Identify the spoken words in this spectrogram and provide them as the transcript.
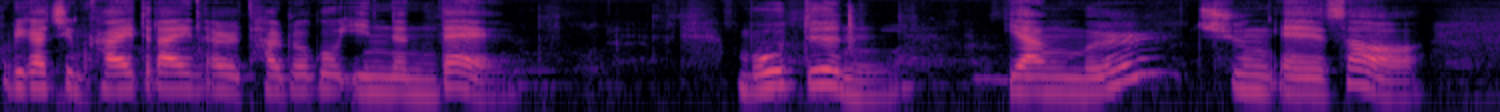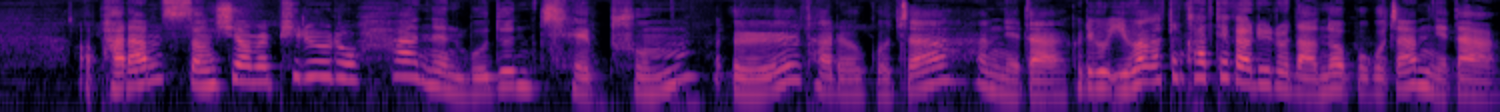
우리가 지금 가이드라인을 다루고 있는데 모든 약물 중에서 바람성 시험을 필요로 하는 모든 제품을 다루고자 합니다. 그리고 이와 같은 카테고리로 나눠보고자 합니다.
